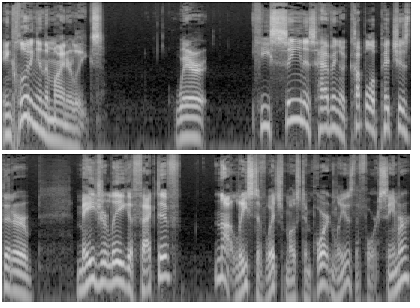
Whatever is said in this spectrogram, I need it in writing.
including in the minor leagues, where he's seen as having a couple of pitches that are major league effective, not least of which, most importantly, is the four seamer.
